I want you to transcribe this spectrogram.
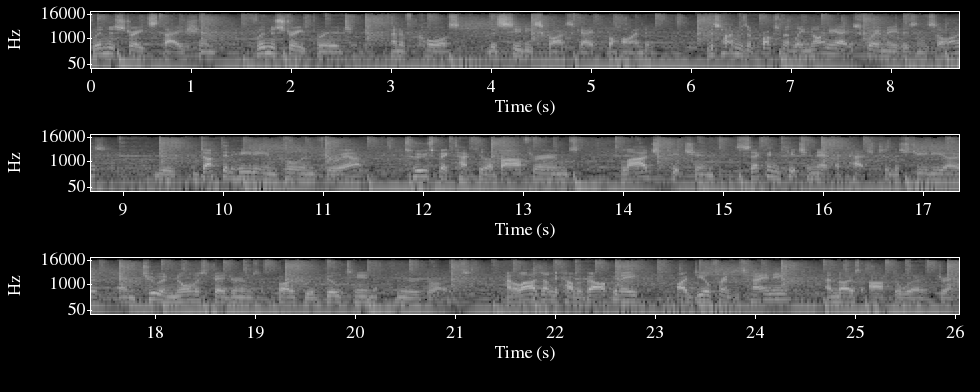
Flinders Street Station, Flinders Street Bridge, and of course the city skyscape behind it. This home is approximately 98 square metres in size, with ducted heating and cooling throughout, two spectacular bathrooms, large kitchen, second kitchenette attached to the studio, and two enormous bedrooms, both with built-in mirrored robes. And a large undercover balcony, ideal for entertaining and those after work drinks.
